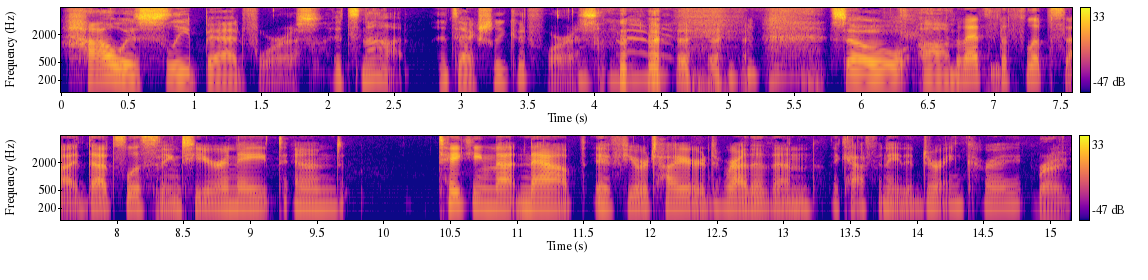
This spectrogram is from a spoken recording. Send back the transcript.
How is sleep bad for us? It's not. It's actually good for us. so, um, So that's the flip side. That's listening to your innate and taking that nap if you're tired rather than the caffeinated drink, right? right.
